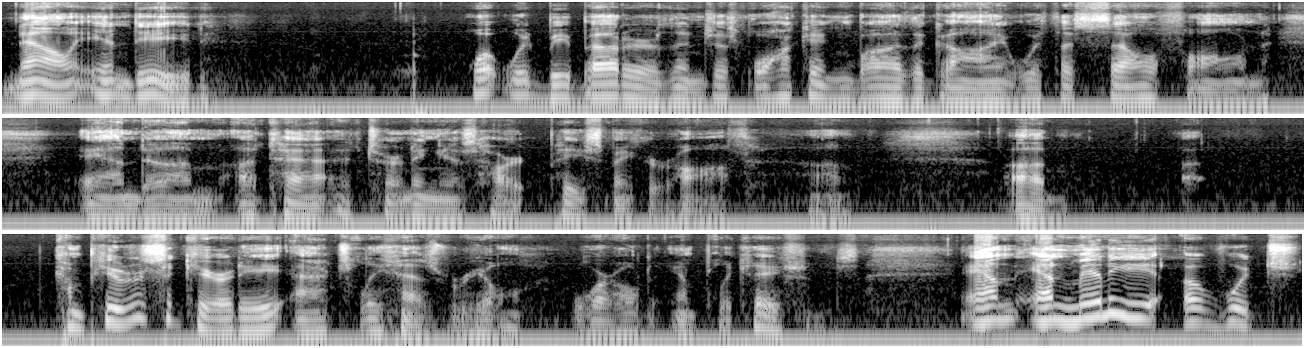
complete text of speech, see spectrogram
Now, indeed, what would be better than just walking by the guy with a cell phone and um, turning his heart pacemaker off? Um, uh, computer security actually has real world implications, and and many of which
